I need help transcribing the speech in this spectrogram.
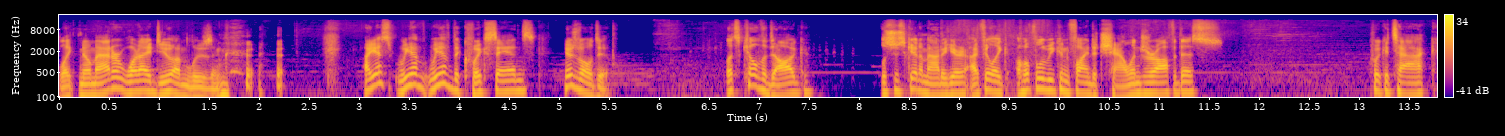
Like, no matter what I do, I'm losing. I guess we have we have the quicksands. Here's what I'll do. Let's kill the dog. Let's just get him out of here. I feel like hopefully we can find a challenger off of this. Quick attack.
